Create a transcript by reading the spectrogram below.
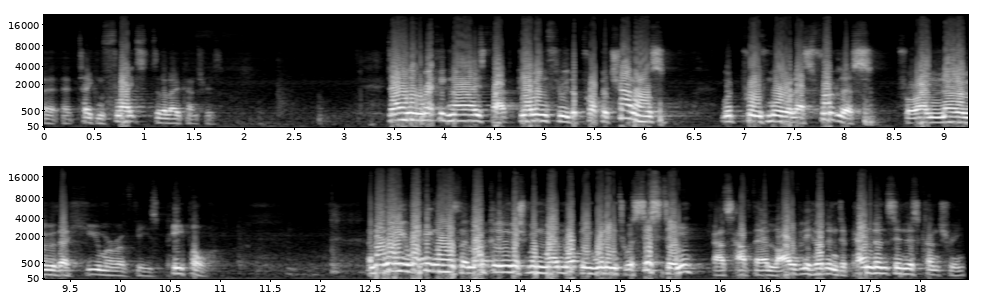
uh, taken flight to the Low Countries. Downing recognised that going through the proper channels would prove more or less fruitless for I know the humour of these people. And although he recognised that local Englishmen might not be willing to assist him, as have their livelihood and dependence in this country,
